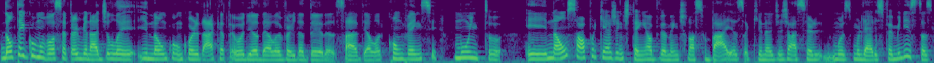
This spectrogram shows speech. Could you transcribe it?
não tem como você terminar de ler e não concordar que a teoria dela é verdadeira, sabe? Ela convence muito. E não só porque a gente tem, obviamente, nosso bias aqui, né, de já sermos mulheres feministas.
